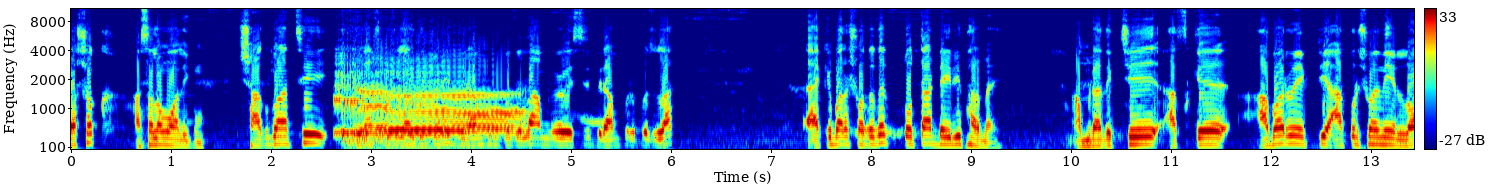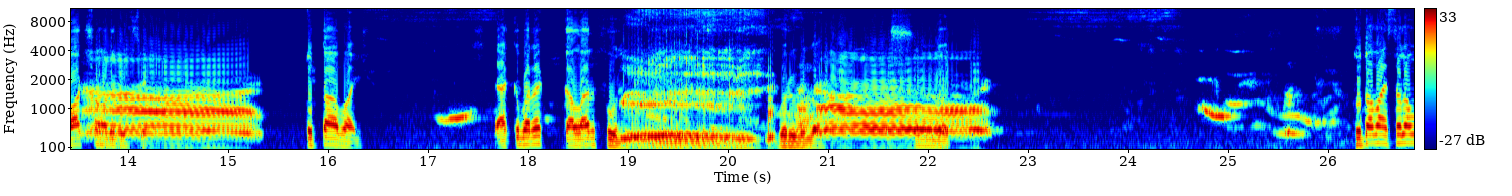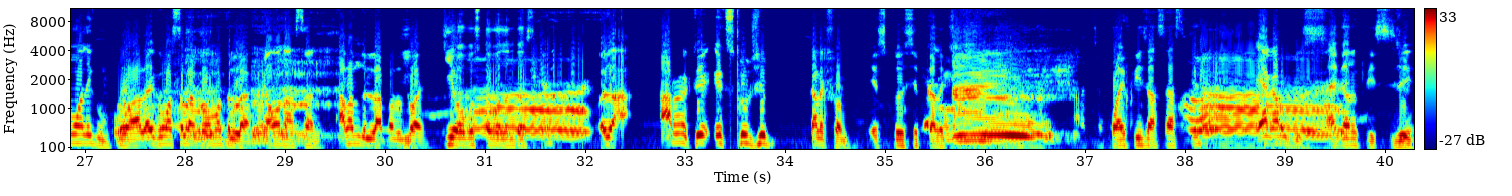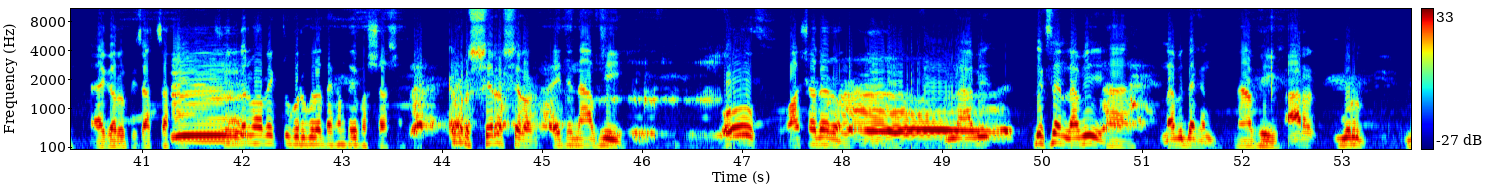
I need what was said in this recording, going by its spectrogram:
দর্শক, আসসালামু আলাইকুম। স্বাগত ভিতরে, বিরামপুর উপজেলা, আমরা রয়েছি বিরামপুর উপজেলা, একেবারে সদরের তোতা ডেইরি ফার্মে। আমরা দেখছি আজকে আবারও একটি আকর্ষণীয় লট সমাবেশ করছে। তোতা ভাই, একেবারে কালারফুল গরুগুলো। সুন্দর। তোতা ভাই আসসালামু আলাইকুম। ওয়ালাইকুম আসসালাম রহমতুল্লাহ। কেমন আছেন? আলহামদুলিল্লাহ আপনাদের দয়। কি অবস্থা বলেন তো আজকে? আরও একটি এক্সক্লুসিভ কালেকশন এক্সক্লুসিভ কালেকশন আচ্ছা কয় পিস আছে আজকে? পিস পিস জি। পিস আচ্ছা সুন্দরভাবে একটু গরুগুলো দেখান তো এই পাশে আসেন। এবারে সেরা সেরা। এই যে নাভি। ও অসাধারণ। নাভি দেখছেন নাভি? হ্যাঁ। নাভি দেখেন। নাভি। আর গরুর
